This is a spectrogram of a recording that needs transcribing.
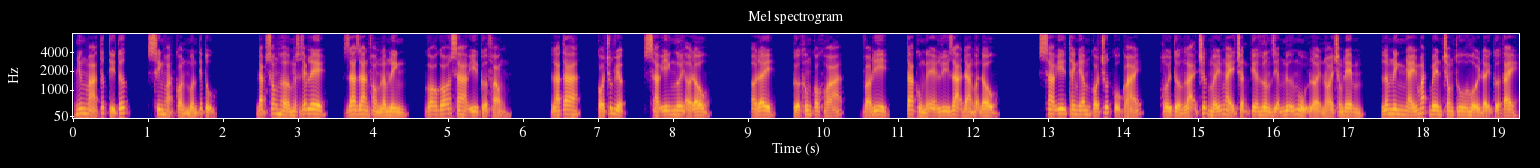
Nhưng mà tức thì tức, sinh hoạt còn muốn tiếp tục. Đạp xong hờ ngực dép lê, ra gian phòng lâm ninh, gõ gõ xa y cửa phòng. Là ta, có chút việc xa y ngươi ở đâu? Ở đây, cửa không có khóa, vào đi, ta cùng nghệ ly dạ đang bận đâu. Sa y thanh âm có chút cổ quái, hồi tưởng lại trước mấy ngày trận kia hương diễm nữ ngủ lời nói trong đêm, lâm ninh nháy mắt bên trong thu hồi đẩy cửa tay.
